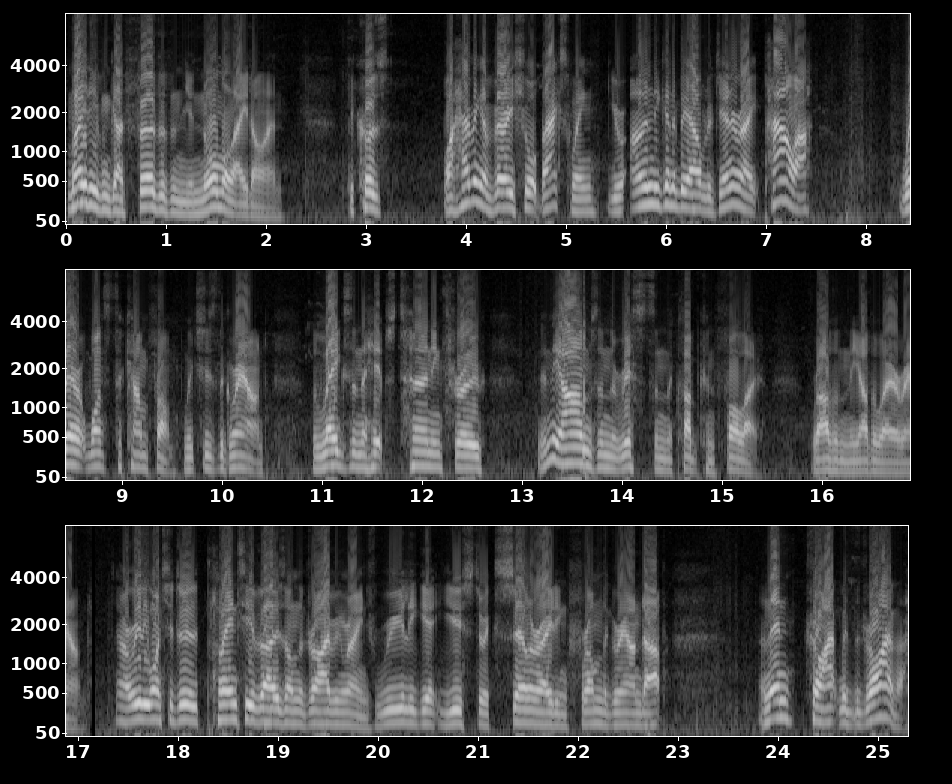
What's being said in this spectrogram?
Might even go further than your normal 8 iron. Because by having a very short backswing, you're only going to be able to generate power where it wants to come from, which is the ground the legs and the hips turning through, then the arms and the wrists and the club can follow rather than the other way around. Now I really want you to do plenty of those on the driving range. Really get used to accelerating from the ground up and then try it with the driver.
